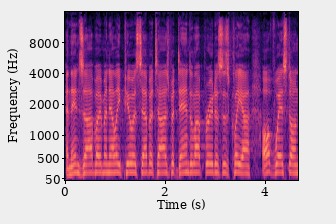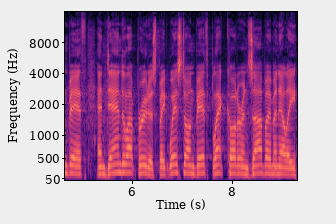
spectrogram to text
and then Zabo Manelli, Pure Sabotage, but Dandalup Brutus is clear of West on Beth, and Dandalup Brutus beat West on Beth, Black Cotter, and Zabo Manelli.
